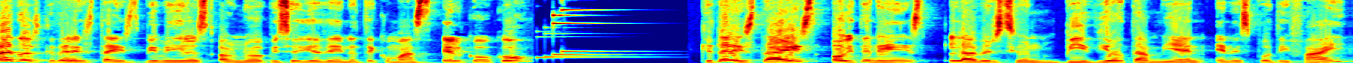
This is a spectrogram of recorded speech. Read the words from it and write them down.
Hola a todos, ¿qué tal estáis? Bienvenidos a un nuevo episodio de No te comas el coco. ¿Qué tal estáis? Hoy tenéis la versión vídeo también en Spotify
